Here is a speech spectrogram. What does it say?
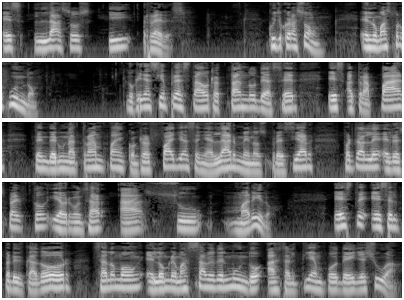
es lazos y redes, cuyo corazón, en lo más profundo, lo que ella siempre ha estado tratando de hacer es atrapar, tender una trampa, encontrar fallas, señalar, menospreciar, faltarle el respeto y avergonzar a su marido. Este es el predicador Salomón, el hombre más sabio del mundo hasta el tiempo de Yeshua.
